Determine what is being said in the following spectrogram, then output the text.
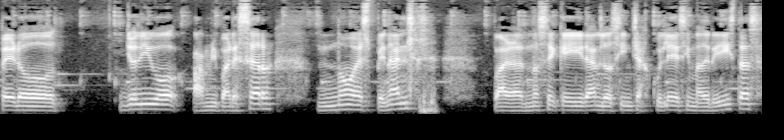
Pero yo digo, a mi parecer, no es penal. Para no sé qué dirán los hinchas culés y madridistas.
